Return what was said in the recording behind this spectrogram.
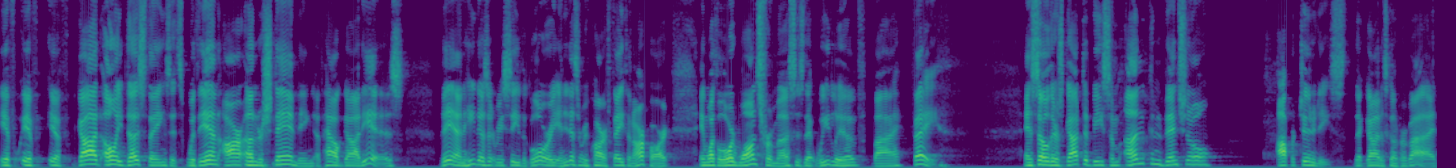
If, if, if God only does things that's within our understanding of how God is, then He doesn't receive the glory and He doesn't require faith on our part. And what the Lord wants from us is that we live by faith. And so there's got to be some unconventional opportunities that God is going to provide.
